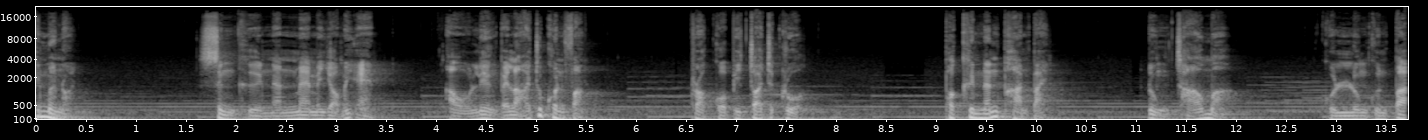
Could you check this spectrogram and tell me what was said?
ขึ้นมาหน่อย ซึ่งคืนนั้นแม่ไม่ยอมให้แอน เอาเรื่องไปเล่าให้ทุกคนฟัง เพราะกลัวพี่จอยจะกลัว พอคืนนั้นผ่านไปรุ่งเช้ามา คุณลุงคุณป้า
